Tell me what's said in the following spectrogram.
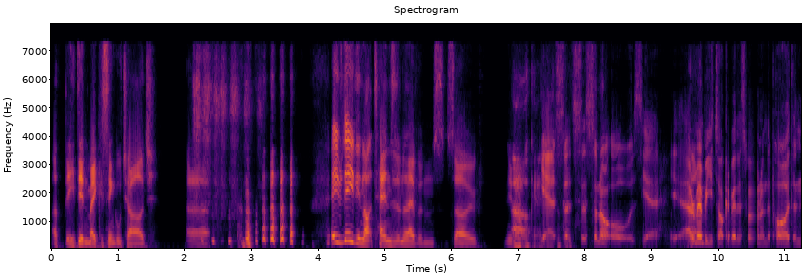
uh, he didn't make a single charge. Uh, he was needing like tens and elevens, so you know. Oh, okay. Yeah, so, so, so not always. Yeah, yeah. I remember you talking about this one on the pod, and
